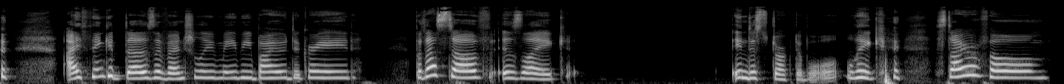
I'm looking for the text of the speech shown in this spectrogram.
I think it does eventually maybe biodegrade. But that stuff is like indestructible. Like styrofoam.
